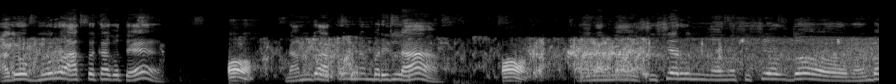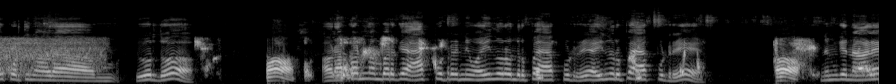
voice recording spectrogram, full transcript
ಅದು ಮೂರು ಹಾಕ್ಬೇಕಾಗುತ್ತೆ? ನಮ್ದು ಅಕೌಂಟ್ ನಂಬರ್ ಇಲ್ಲ. ನನ್ನ ಶಿಷ್ಯರು ನನ್ನ ಶಿಷ್ಯರದ್ದು ನಂಬರ್ ಕೊಡ್ತೀನಿ ಅವರ ಇವ್ರದ್ದು ಅವ್ರ ಅಕೌಂಟ್ ನಂಬರ್ಗೆ ಹಾಕ್ಬಿಟ್ರಿ ನೀವು ಐನೂರ ಒಂದು ರೂಪಾಯಿ ಹಾಕ್ಬಿಡ್ರಿ ಐನೂರು ರೂಪಾಯಿ ಹಾಕ್ಬಿಡ್ರಿ ನಿಮ್ಗೆ ನಾಳೆ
